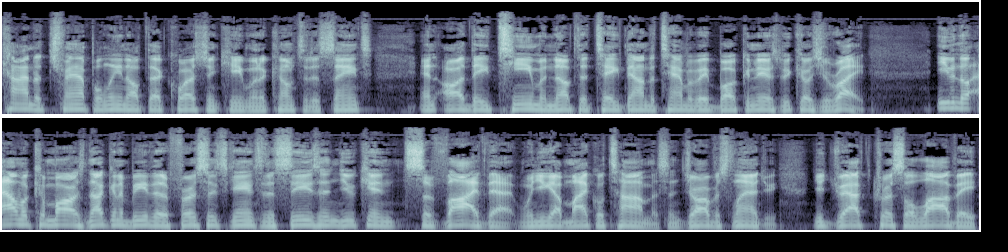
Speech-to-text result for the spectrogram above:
kind of trampoline off that question, Key, when it comes to the Saints. And are they team enough to take down the Tampa Bay Buccaneers? Because you're right. Even though Alvin Kamara is not going to be there the first six games of the season, you can survive that when you got Michael Thomas and Jarvis Landry. You draft Chris Olave,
